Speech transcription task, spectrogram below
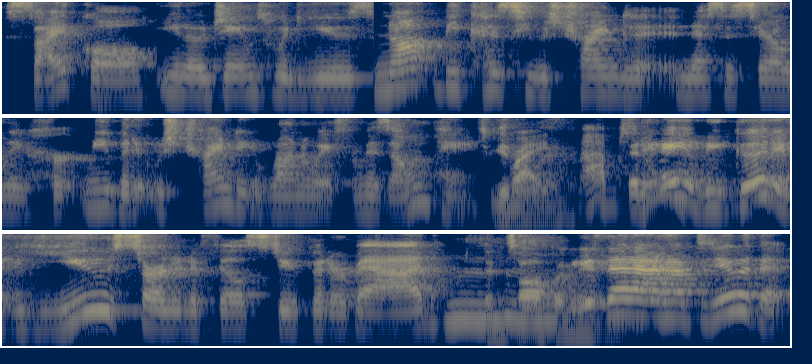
cycle, you know, James would use not because he was trying to necessarily hurt me, but it was trying to run away from his own pain. Right. away. But Absolutely. hey, it'd be good if you started to feel stupid or bad It's Mhm. because then I don't have to deal with it.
